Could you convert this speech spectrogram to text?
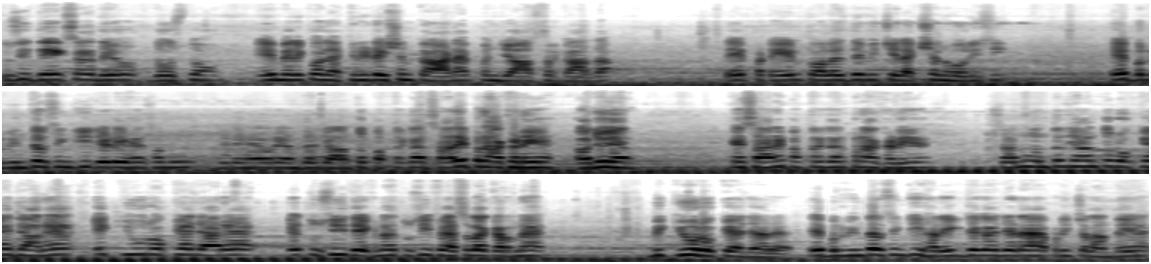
ਤੁਸੀਂ ਦੇਖ ਸਕਦੇ ਹੋ ਦੋਸਤੋ, ਇਹ ਮੇਰੇ ਕੋਲ ਐਕ੍ਰੀਡੇਸ਼ਨ ਕਾਰਡ ਹੈ ਪੰਜਾਬ ਸਰਕਾਰ ਦਾ। ਤੇ ਪਟੇਲ ਕਾਲਜ ਦੇ ਵਿੱਚ ਇਲੈਕਸ਼ਨ ਹੋ ਰਹੀ ਸੀ। ਇਹ ਬਲਵਿੰਦਰ ਸਿੰਘ ਜੀ ਜਿਹੜੇ ਹੈ ਸਾਨੂੰ, ਜਿਹੜੇ ਹੈ ਉਹਦੇ ਅੰਦਰ ਜਾਣ ਤੋਂ ਪੱਤਰਕਾਰ ਸਾਰੇ ਭਰਾ ਖੜੇ ਆ ਆਜੋ ਯਾਰ, ਇਹ ਸਾਰੇ ਪੱਤਰਕਾਰ ਭਰਾ ਖੜੇ ਹੈ। ਸਾਨੂੰ ਅੰਦਰ ਜਾਣ ਤੋਂ ਰੋਕਿਆ ਜਾ ਰਿਹਾ ਹੈ। ਇਹ ਕਿਉਂ ਰੋਕਿਆ ਜਾ ਰਿਹਾ ਹੈ? ਇਹ ਤੁਸੀਂ ਦੇਖਣਾ, ਤੁਸੀਂ ਫੈਸਲਾ ਕਰਨਾ ਹੈ ਵੀ ਕਿਉਂ ਰੋਕਿਆ ਜਾ ਰਿਹਾ ਹੈ। ਇਹ ਬਲਵਿੰਦਰ ਸਿੰਘ ਜੀ ਹਰੇਕ ਜਗ੍ਹਾ ਜਿਹੜਾ ਹੈ ਆਪਣੀ ਚਲਾਉਂਦੇ ਆ।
